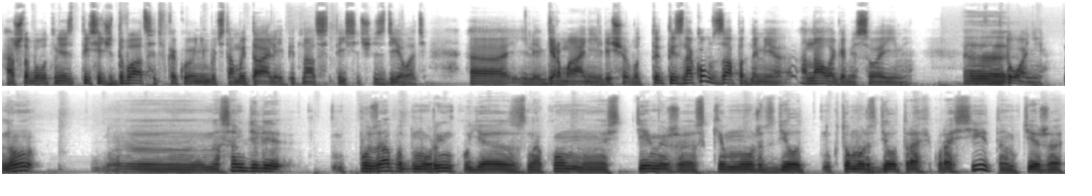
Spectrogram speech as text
а чтобы вот мне тысяч двадцать в какой-нибудь там Италии 15 тысяч сделать, э, или Германии, или еще. Вот ты, ты знаком с западными аналогами своими? Э, Кто они? Ну, э, на самом деле, по западному рынку я знаком э, с теми же, с кем может сделать, ну, кто может сделать трафик в России, там те же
